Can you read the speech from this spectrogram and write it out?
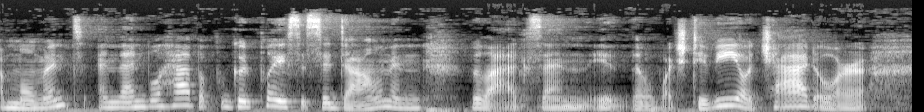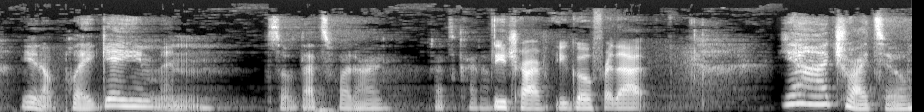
a moment, and then we'll have a good place to sit down and relax and either watch TV or chat or, you know, play a game. And so that's what I, that's kind of, Do you try? You go for that? yeah, I try to.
